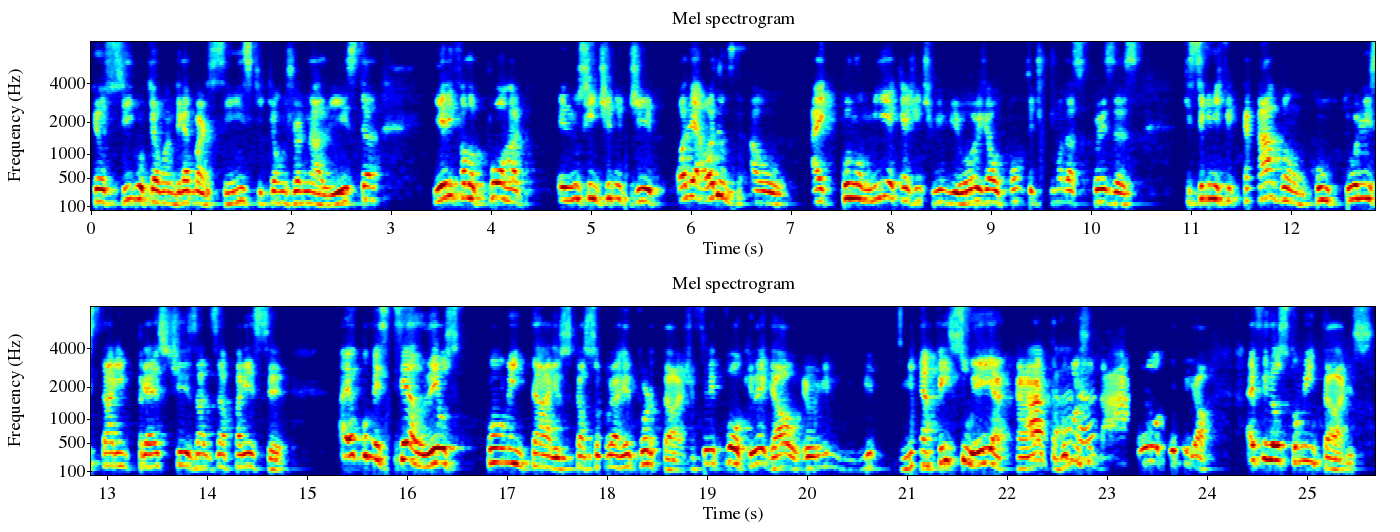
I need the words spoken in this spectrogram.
que eu sigo, que é o André Barcinski, que é um jornalista, e ele falou, porra, ele no sentido de, olha, olha a, a economia que a gente vive hoje ao ponto de uma das coisas que significavam cultura estarem prestes a desaparecer. Aí eu comecei a ler os comentários sobre a reportagem. Eu falei, pô, que legal, eu me, me, me afeiçoei a carta, ah, vamos ajudar, pô, que legal. Aí fui ler os comentários.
